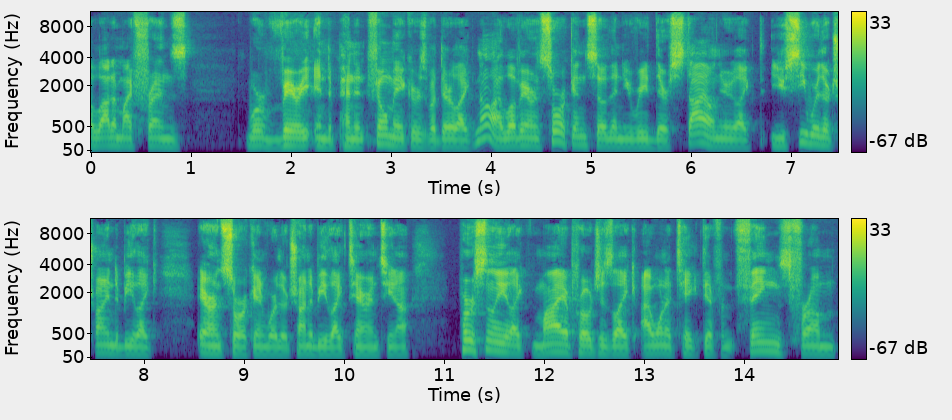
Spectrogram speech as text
a lot of my friends were very independent filmmakers, but they're like, no, I love Aaron Sorkin. So then you read their style and you're like, you see where they're trying to be like Aaron Sorkin, where they're trying to be like Tarantino. Personally, like my approach is like I want to take different things from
